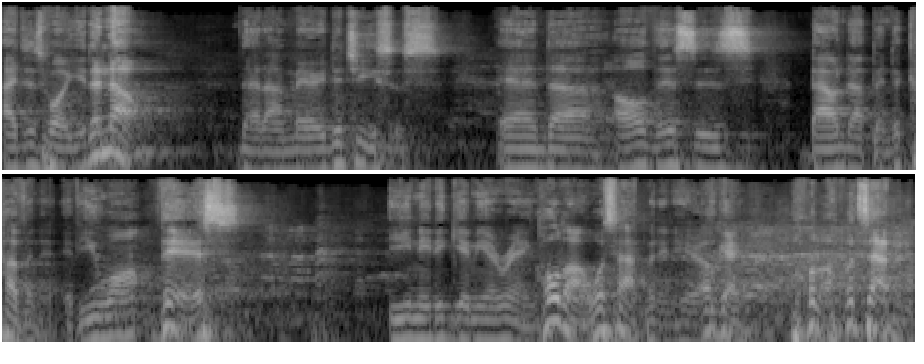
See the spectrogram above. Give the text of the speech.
I just want you to know that I'm married to Jesus. And uh, all this is bound up into covenant. If you want this, you need to give me a ring. Hold on, what's happening here? Okay, hold on, what's happening?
